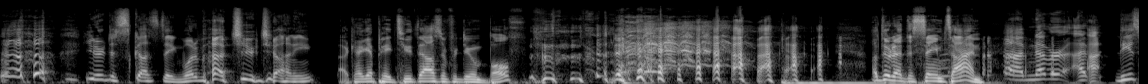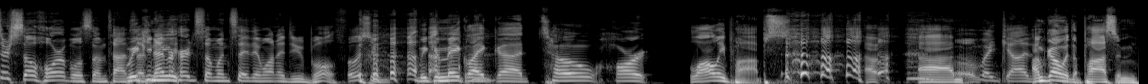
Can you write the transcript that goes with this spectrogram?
You're disgusting. What about you, Johnny? Uh, can I get paid two thousand for doing both? I'll do it at the same time. I've never. I, these are so horrible. Sometimes We I've can never use- heard someone say they want to do both. Well, listen, we can make like uh, toe heart lollipops. Uh, um, Oh my god. I'm going with the possum.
